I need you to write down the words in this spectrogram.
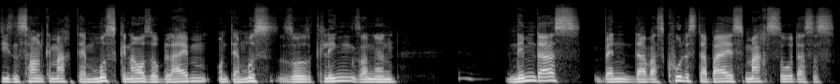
diesen Sound gemacht, der muss genauso bleiben und der muss so klingen, sondern nimm das, wenn da was Cooles dabei ist, mach so, dass es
